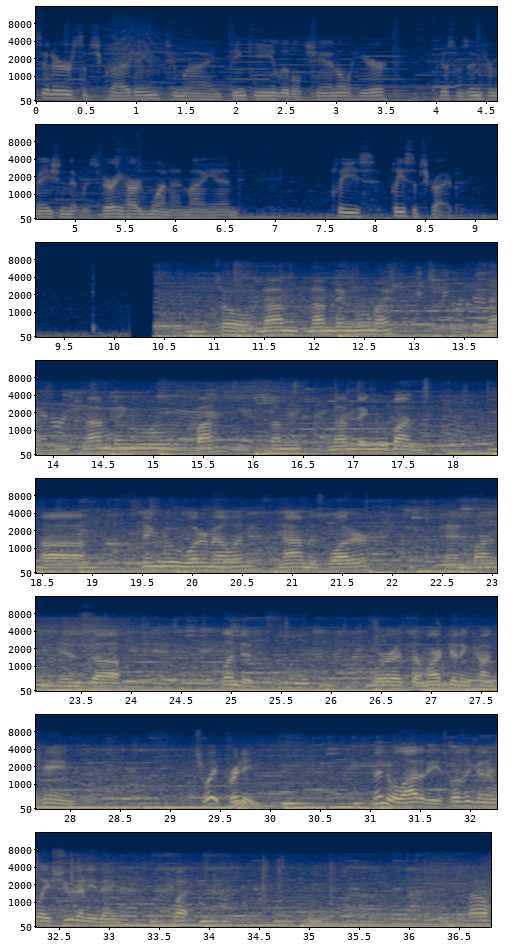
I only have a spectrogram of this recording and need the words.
consider subscribing to my dinky little channel here. This was information that was very hard won on my end. Please, please subscribe. So Nam Nam Deng Mu Mai? Na, Nam Deng Mu Ban? Nam, Nam Deng Mu Ban. Uh, Deng Mu watermelon, Nam is water, and Ban is uh, blended. We're at the market in Khon Kaen. It's really pretty. Been to a lot of these. Wasn't going to really shoot anything. What? Oh,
